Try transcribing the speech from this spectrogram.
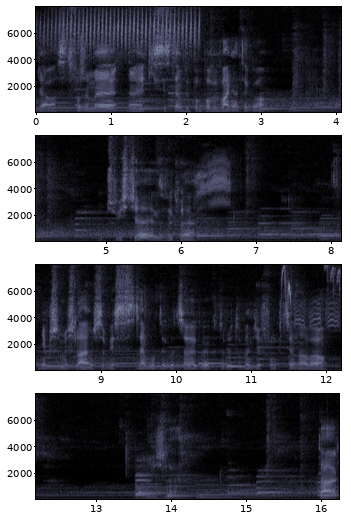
Działa. Stworzymy e, jakiś system wypompowywania tego. Oczywiście, jak zwykle, nie przemyślałem sobie systemu tego całego, który tu będzie funkcjonował. No, źle. Tak.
